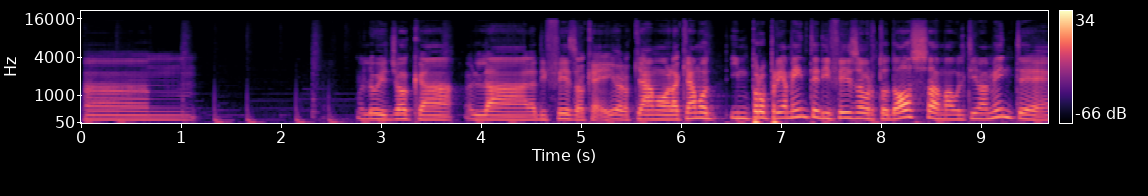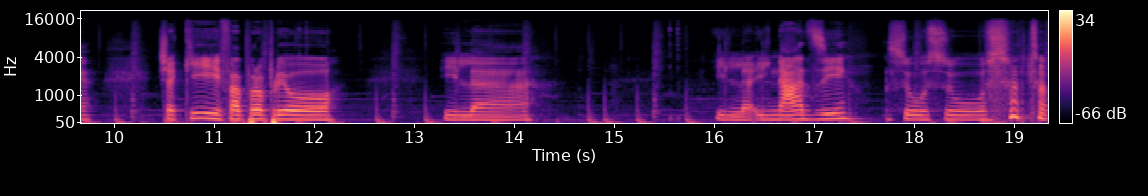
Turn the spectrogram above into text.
Um, lui gioca la, la, difesa, ok, io lo chiamo, la chiamo impropriamente difesa ortodossa, ma ultimamente c'è chi fa proprio il, il, il nazi su, su sotto,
